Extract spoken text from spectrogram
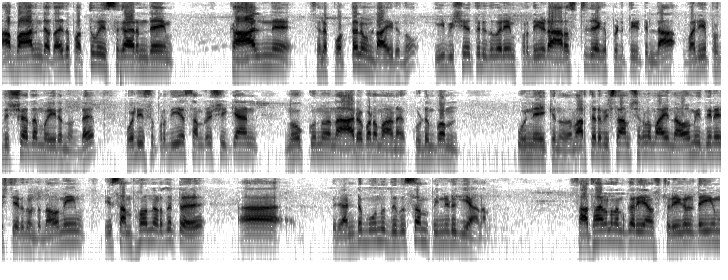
ആ ബാലിന്റെ അതായത് പത്ത് വയസ്സുകാരന്റെ കാലിന് ചില പൊട്ടലുണ്ടായിരുന്നു. ഈ വിഷയത്തിൽ ഇതുവരെയും പ്രതിയുടെ അറസ്റ്റ് രേഖപ്പെടുത്തിയിട്ടില്ല. വലിയ പ്രതിഷേധം ഉയരുന്നുണ്ട്. പോലീസ് പ്രതിയെ സംരക്ഷിക്കാൻ നോക്കുന്നു എന്ന ആരോപണമാണ് കുടുംബം ഉന്നയിക്കുന്നത്. വാർത്തയുടെ വിശദാംശങ്ങളുമായി നവമി ദിനേശ് ചേരുന്നുണ്ട്. നവമി ഈ സംഭവം നടന്നിട്ട് രണ്ട് മൂന്ന് ദിവസം പിന്നിടുകയാണ്. സാധാരണ നമുക്കറിയാം സ്ത്രീകളുടെയും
